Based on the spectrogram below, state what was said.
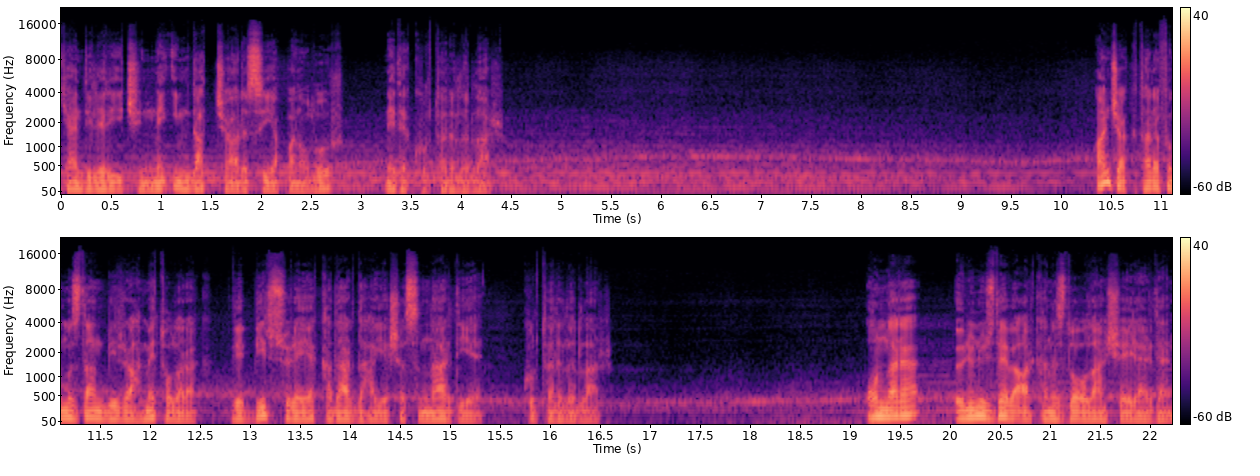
kendileri için ne imdat çağrısı yapan olur ne de kurtarılırlar. Ancak tarafımızdan bir rahmet olarak ve bir süreye kadar daha yaşasınlar diye kurtarılırlar. Onlara önünüzde ve arkanızda olan şeylerden,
